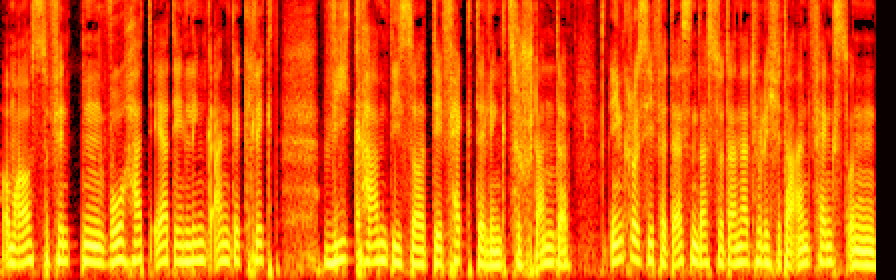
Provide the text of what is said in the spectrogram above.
um rauszufinden, wo hat er den Link angeklickt, wie kam dieser defekte Link zustande. Inklusive dessen, dass du dann natürlich wieder anfängst und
